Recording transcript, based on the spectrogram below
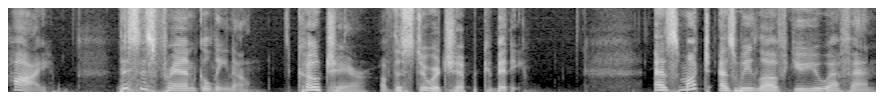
Hi, this is Fran Galino, co-chair of the Stewardship Committee. As much as we love UUFN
